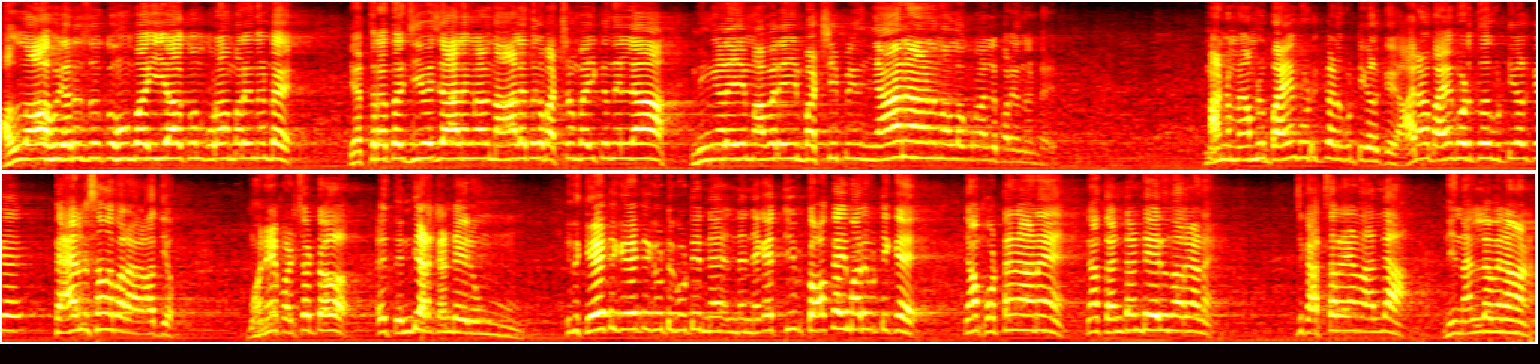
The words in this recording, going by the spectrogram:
അല്ലാഹു യർസുഖുഹും വയ്യാക്കും. ഖുർആൻ പറയുന്നുണ്ട് എത്ര എത്ര ജീവജാലങ്ങൾ നാളെ ഭക്ഷണം വഹിക്കുന്നില്ല? നിങ്ങളെയും അവരെയും ഭക്ഷിപ്പിക്കുന്നത് ഞാനാണെന്നുള്ള ഖുർആനിൽ പറയുന്നുണ്ട്. നമ്മൾ ഭയം കൊടുക്കുകയാണ് കുട്ടികൾക്ക്. ആരാണ് ഭയം കൊടുത്തത് കുട്ടികൾക്ക്? പാരൻസ് എന്ന് പറയാം ആദ്യം. മോനെ പഠിച്ചോട്ടോ അത് തെണ്ടി അടക്കേണ്ടി വരും. ഇത് കേട്ട് കേട്ട് കുട്ടി കുട്ടി നെഗറ്റീവ് ടോക്കായി മാറി കുട്ടിക്ക്. ഞാൻ പൊട്ടനാണ് ഞാൻ തെണ്ടേണ്ടി വരും എന്ന് പറയാണ്. ഇത് കച്ചറയാണ് അല്ല നീ നല്ലവനാണ്.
